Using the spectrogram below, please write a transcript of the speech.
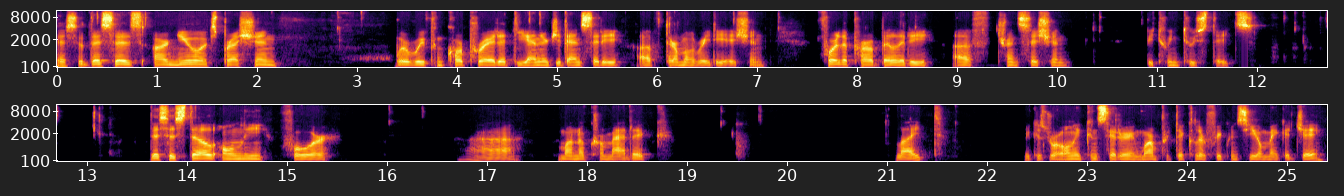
Okay, so this is our new expression where we've incorporated the energy density of thermal radiation for the probability of transition between two states. This is still only for uh, monochromatic light because we're only considering one particular frequency omega j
